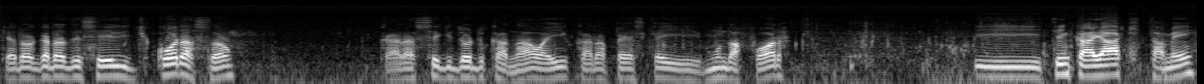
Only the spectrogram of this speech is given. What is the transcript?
Quero agradecer ele de coração. O cara é seguidor do canal aí, o cara pesca aí mundo afora. E tem caiaque também.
